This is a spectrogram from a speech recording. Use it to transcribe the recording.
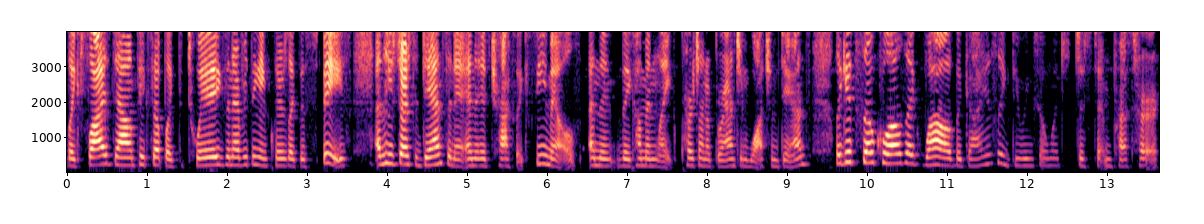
like flies down, picks up like the twigs and everything, and clears like the space. And then he starts to dance in it, and then it attracts like females, and then they come and like perch on a branch and watch him dance. Like it's so cool. I was like, wow, the guy is like doing so much just to impress her.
